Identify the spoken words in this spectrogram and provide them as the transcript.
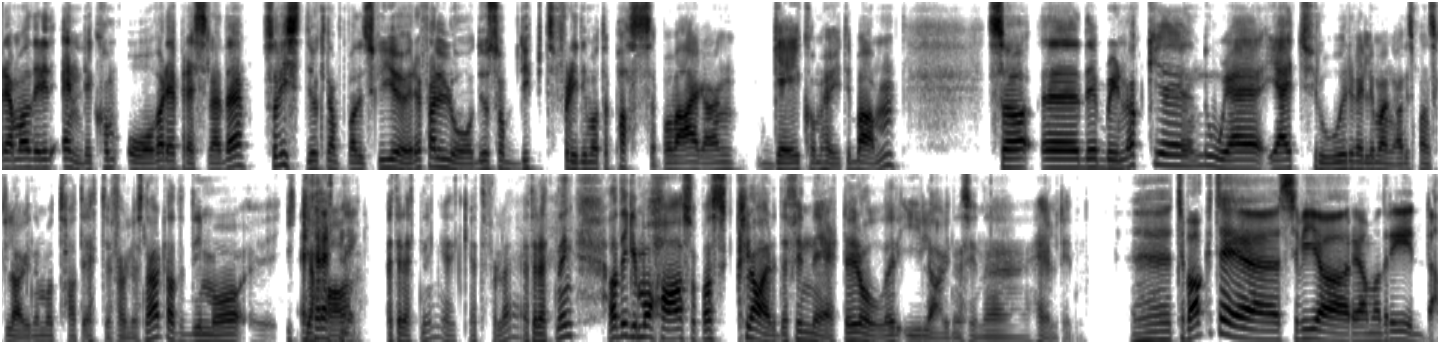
Real Madrid endelig kom over det pressleddet, så visste de jo knapt hva de skulle gjøre, for da lå de jo så dypt fordi de måtte passe på hver gang Gay kom høyt i banen. Så eh, det blir nok eh, noe jeg, jeg tror veldig mange av de spanske lagene må ta til etterfølge snart. At de må eh, ikke Etterretning. ha Etterretning, ikke etterfølge, etterretning. At de ikke må ha såpass klare, definerte roller i lagene sine hele tiden. Eh, tilbake til Sevilla Real Madrid, da.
